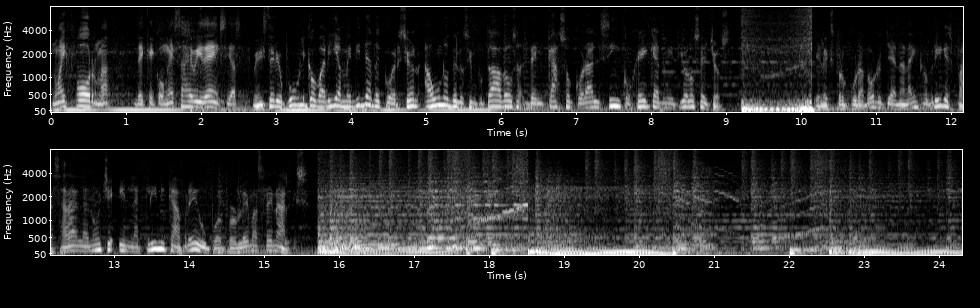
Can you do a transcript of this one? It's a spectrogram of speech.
No hay forma de que con esas evidencias... Ministerio Público varía medida de coerción a uno de los imputados del caso Coral 5G que admitió los hechos. El ex procurador Jan Alain Rodríguez pasará la noche en la clínica Abreu por problemas renales.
